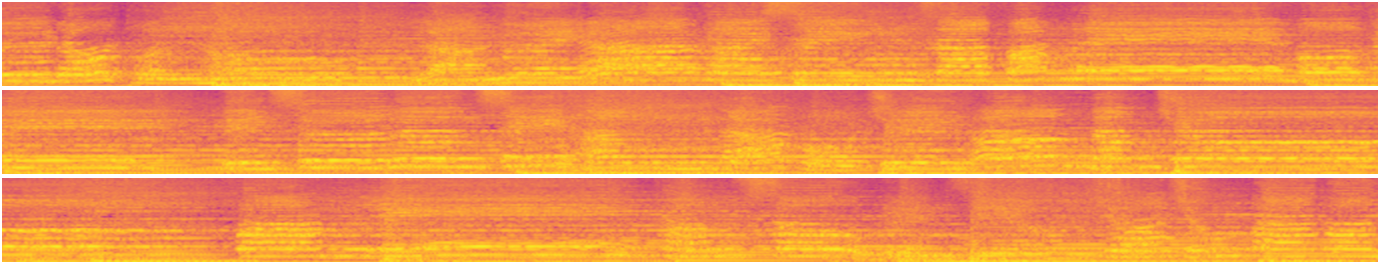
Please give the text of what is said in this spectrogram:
sư đỗ thuần hầu là người đã khai sinh ra pháp lý vô vi. Tiền sư lương sĩ hằng đã phổ truyền khắp năm châu. Pháp lý thâm sâu huyền diệu cho chúng ta con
